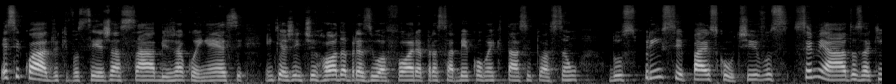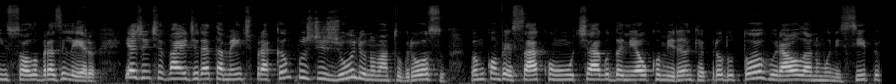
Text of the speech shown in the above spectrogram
Esse quadro que você já sabe, já conhece, em que a gente roda Brasil afora para saber como é que está a situação dos principais cultivos semeados aqui em solo brasileiro. E a gente vai diretamente para Campos de Julho, no Mato Grosso. Vamos conversar com o Tiago Daniel Comiran, que é produtor rural lá no município.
